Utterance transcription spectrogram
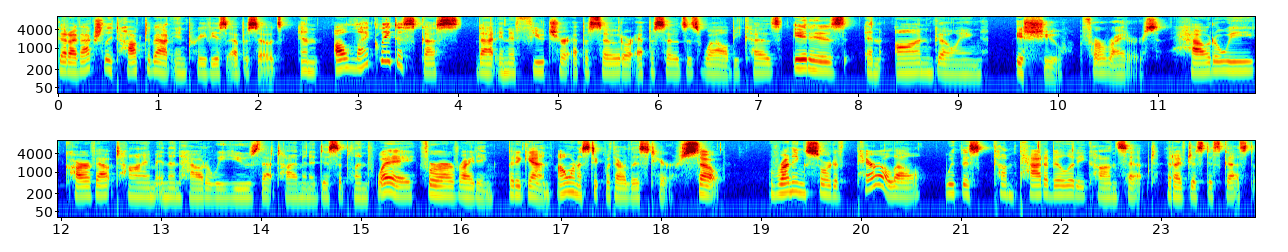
that I've actually talked about in previous episodes, and I'll likely discuss that in a future episode or episodes as well, because it is an ongoing issue for writers. How do we carve out time and then how do we use that time in a disciplined way for our writing? But again, I want to stick with our list here. So, running sort of parallel with this compatibility concept that I've just discussed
